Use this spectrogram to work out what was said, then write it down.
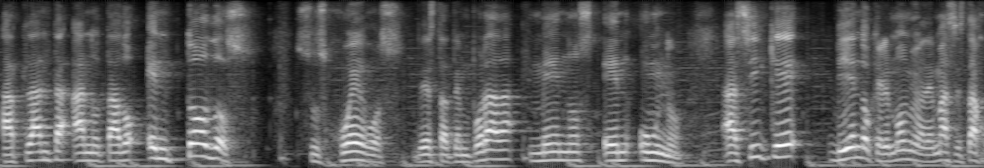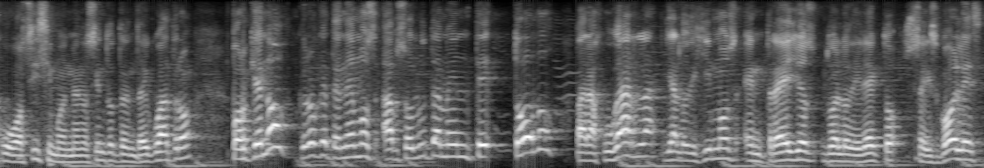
Atlanta ha anotado en todos sus juegos de esta temporada, menos en uno. Así que, viendo que el momio además está jugosísimo en menos 134, ¿por qué no? Creo que tenemos absolutamente todo para jugarla. Ya lo dijimos, entre ellos duelo directo, 6 goles.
